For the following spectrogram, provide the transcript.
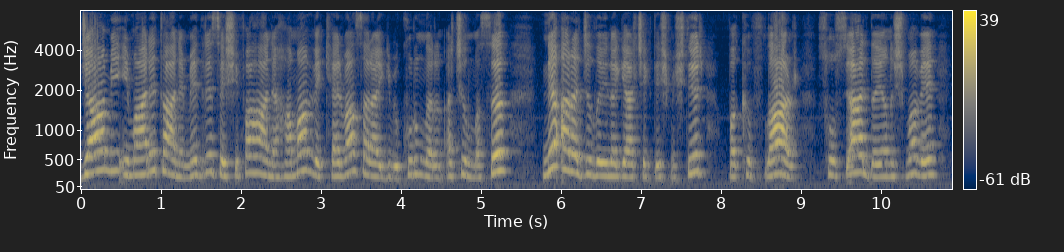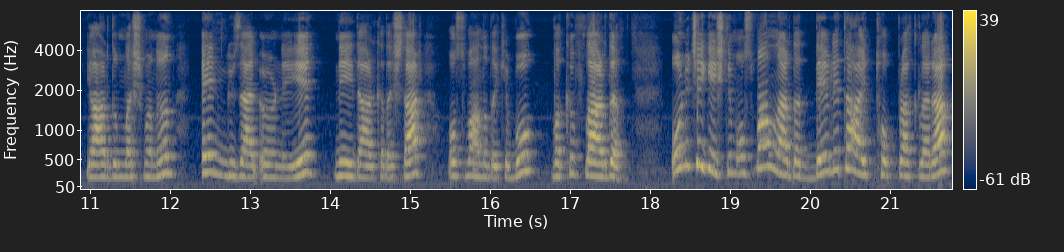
cami, imarethane, medrese, şifahane, hamam ve kervansaray gibi kurumların açılması ne aracılığıyla gerçekleşmiştir? Vakıflar, sosyal dayanışma ve yardımlaşmanın en güzel örneği neydi arkadaşlar? Osmanlı'daki bu vakıflardı. 13'e geçtim. Osmanlılar'da devlete ait topraklara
